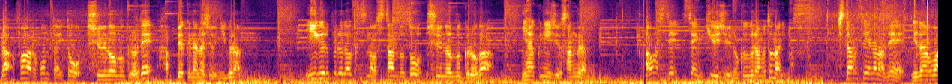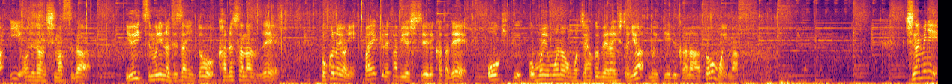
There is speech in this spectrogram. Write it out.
ラ・ファール本体と収納袋で 872g。イーグルプロダクツのスタンドと収納袋が 223g。合わせて 1096g となります。チタン製なので値段はいいお値段しますが、唯一無二のデザインと軽さなので僕のようにバイクで旅をしている方で大きく重いものを持ち運べない人には向いているかなと思います。ちなみに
